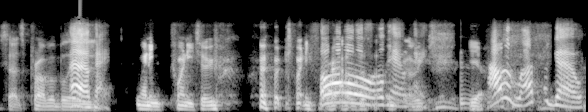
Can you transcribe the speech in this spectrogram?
So it's probably Oh, okay. 20, 22, 24 hours. Oh, something, okay, okay. Yeah. I would love to go.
